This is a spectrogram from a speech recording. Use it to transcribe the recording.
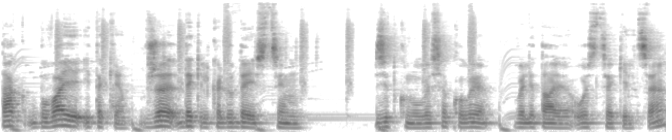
Так, буває і таке. Вже декілька людей з цим зіткнулися, коли вилітає ось це кільце.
